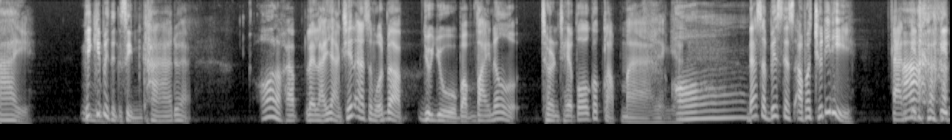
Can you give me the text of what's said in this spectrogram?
าย พี่คิดไปถึงสินค้าด้วย อ๋อเหรอครับ หลาย ๆ อย่างเช่นอะสมมติแบบอยู่ๆแบบ vinyl turntable ก็กลับมาอย่างเงี้ยอ๋อ that's a business opportunity and it, it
